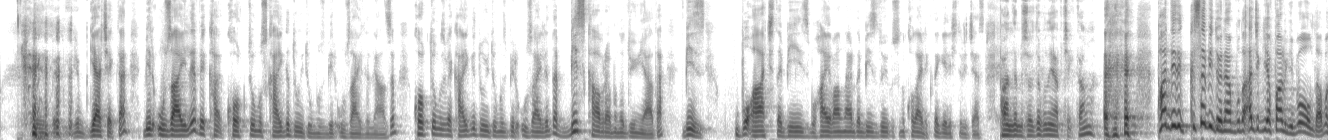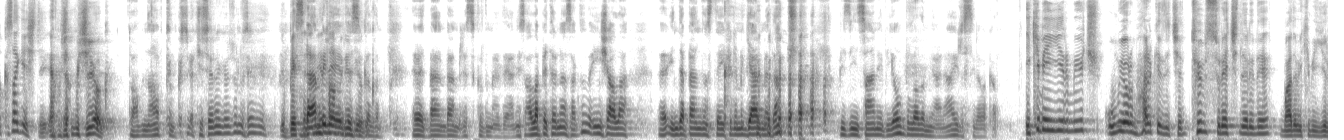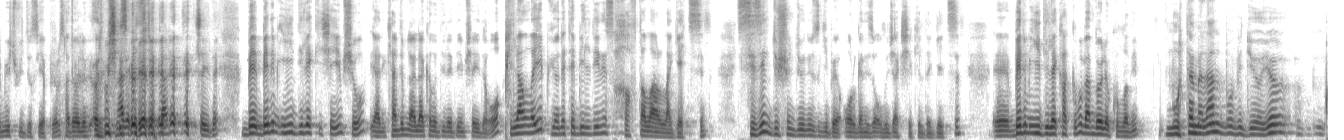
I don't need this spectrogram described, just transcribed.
Gerçekten bir uzaylı ve korktuğumuz, kaygı duyduğumuz bir uzaylı lazım. Korktuğumuz ve kaygı duyduğumuz bir uzaylı da biz kavramını dünyada, biz bu ağaçta biz, bu hayvanlarda biz duygusunu kolaylıkla geliştireceğiz. Pandemi sözde bunu yapacaktı ama. Pandemi kısa bir dönem bunu acık yapar gibi oldu ama kısa geçti. Yapacak bir şey yok. Abi ne yaptın? İki sene gözünü seveyim. Beş sene Ben bile evde ediyorduk. sıkıldım. Evet ben ben bile sıkıldım evde yani. Allah beterinden saklasın da inşallah Independence Day filmi gelmeden biz insani bir yol bulalım yani. Hayırlısıyla bakalım. 2023 umuyorum herkes için tüm süreçlerini madem 2023 videosu yapıyoruz hadi öyle bir, öyle bir şey söyleyelim. şeyde. Be- benim iyi dilek şeyim şu yani kendimle alakalı dilediğim şey de o. Planlayıp yönetebildiğiniz haftalarla geçsin. Sizin düşündüğünüz gibi organize olacak şekilde geçsin. Ee, benim iyi dilek hakkımı ben böyle kullanayım. Muhtemelen bu videoyu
